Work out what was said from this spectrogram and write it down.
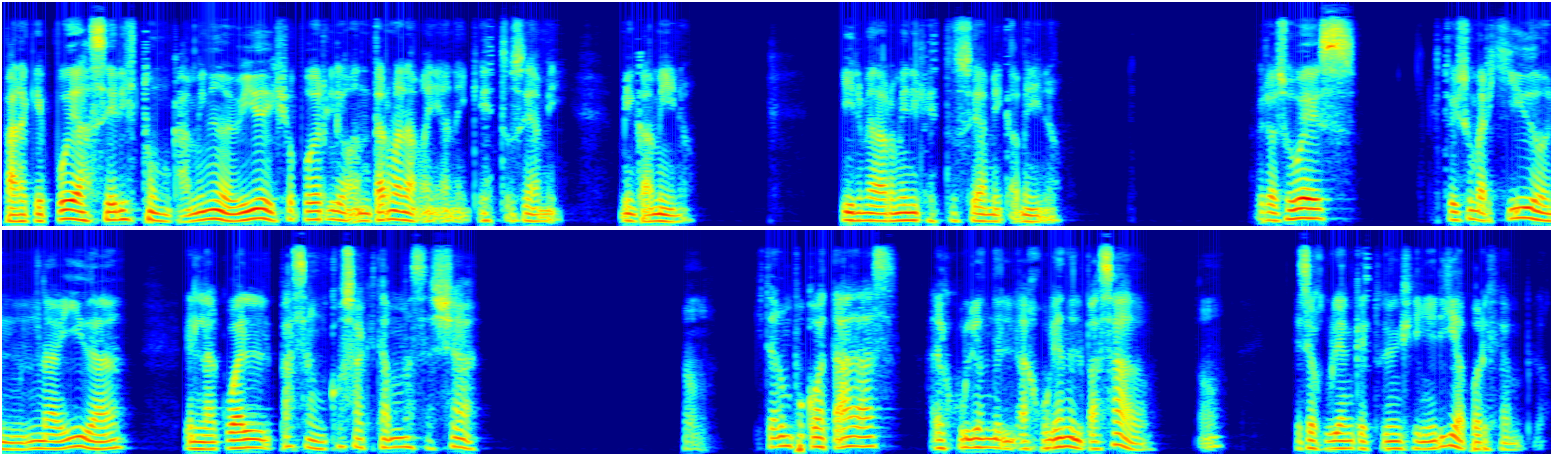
para que pueda hacer esto un camino de vida y yo poder levantarme a la mañana y que esto sea mi, mi camino. Irme a dormir y que esto sea mi camino. Pero a su vez, estoy sumergido en una vida en la cual pasan cosas que están más allá. Están un poco atadas al Julián del, a Julián del pasado. Ese Julián que estudió ingeniería, por ejemplo.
